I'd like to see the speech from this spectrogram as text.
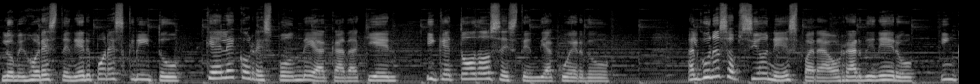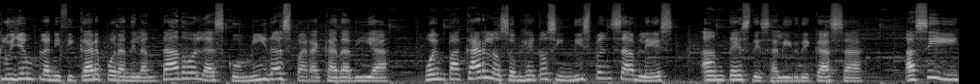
Lo mejor es tener por escrito qué le corresponde a cada quien y que todos estén de acuerdo. Algunas opciones para ahorrar dinero incluyen planificar por adelantado las comidas para cada día o empacar los objetos indispensables antes de salir de casa. Así,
